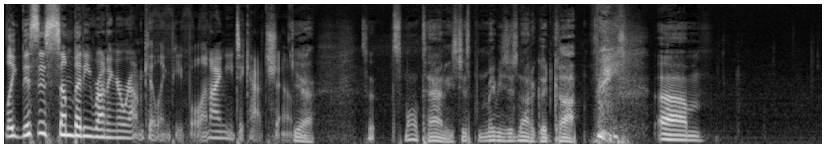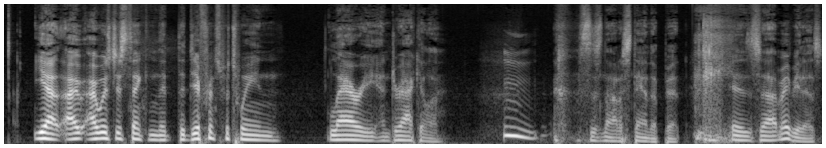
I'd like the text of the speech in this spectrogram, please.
Like this is somebody running around killing people and I need to catch him." yeah. It's a small town. He's just maybe he's just not a good cop. Right. Um. Yeah, I, I was just thinking that the difference between Larry and Dracula. Mm. this is not a stand-up bit. Is uh, maybe it is.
